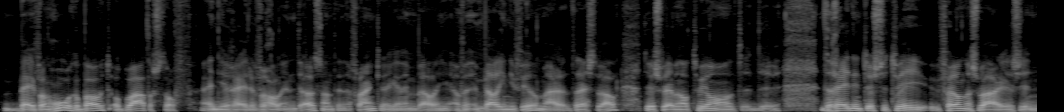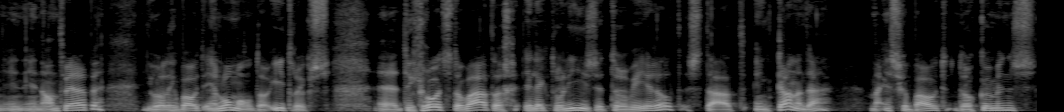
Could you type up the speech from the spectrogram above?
bij Van Hol gebouwd op waterstof. En die rijden vooral in Duitsland en in Frankrijk en in België. Of in België niet veel, maar de rest wel. Dus we hebben al 200... De, rijden intussen twee vuilniswagens in, in, in Antwerpen. Die worden gebouwd in Lommel door e-trucks. Uh, de grootste waterelektrolyse ter wereld staat in Canada... maar is gebouwd door Cummins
